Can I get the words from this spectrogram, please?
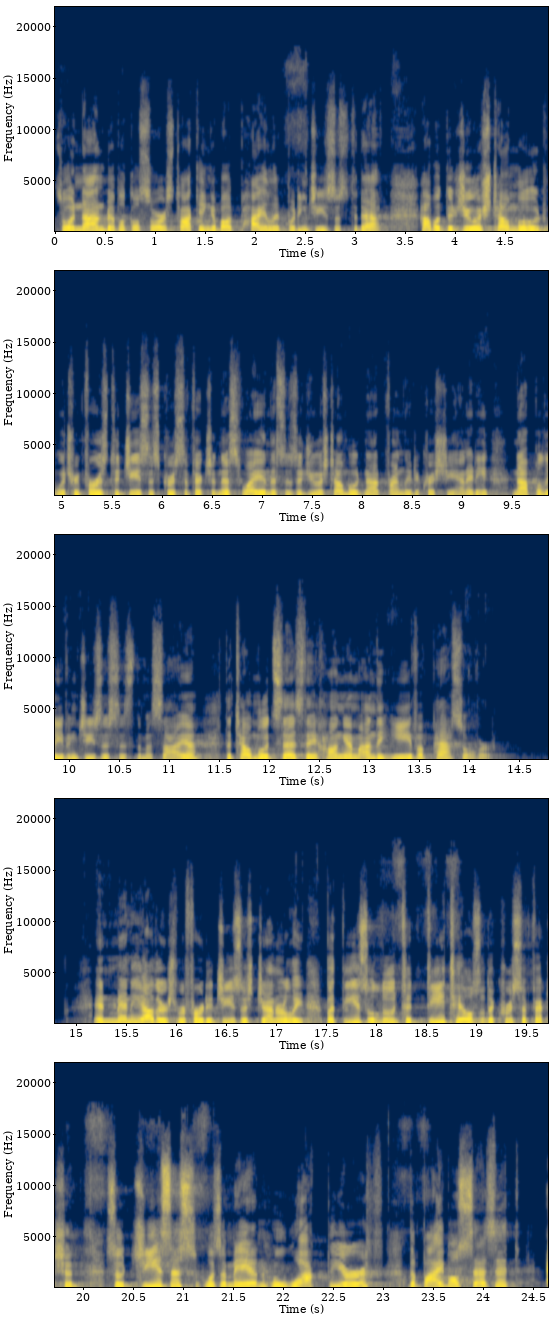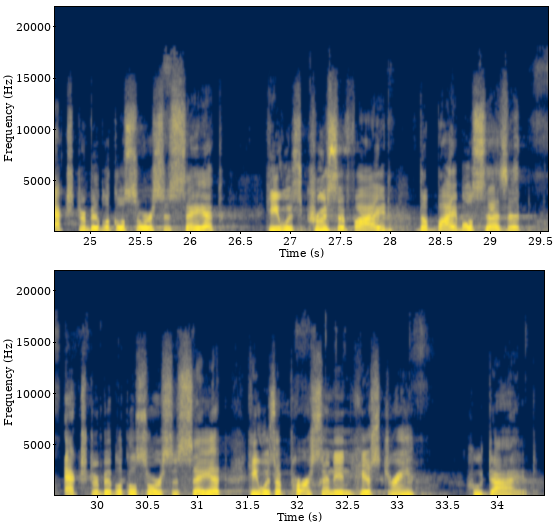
So, a non biblical source talking about Pilate putting Jesus to death. How about the Jewish Talmud, which refers to Jesus' crucifixion this way? And this is a Jewish Talmud not friendly to Christianity, not believing Jesus is the Messiah. The Talmud says they hung him on the eve of Passover. And many others refer to Jesus generally, but these allude to details of the crucifixion. So, Jesus was a man who walked the earth. The Bible says it, extra biblical sources say it. He was crucified. The Bible says it. Extra biblical sources say it. He was a person in history who died.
